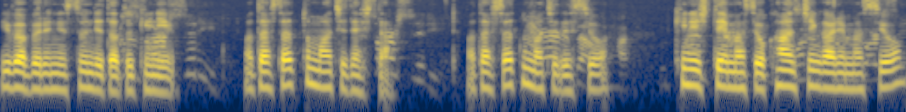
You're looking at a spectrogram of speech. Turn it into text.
リバベルに住んでいた時に、私たちの町でした。私たちの町ですよ。気にしていますよ。関心がありますよ。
